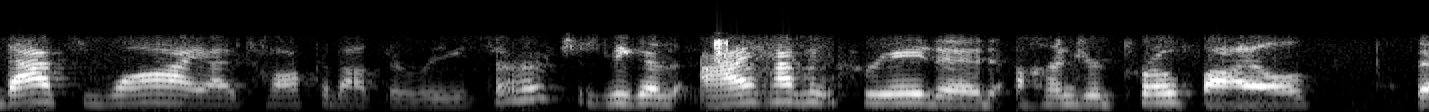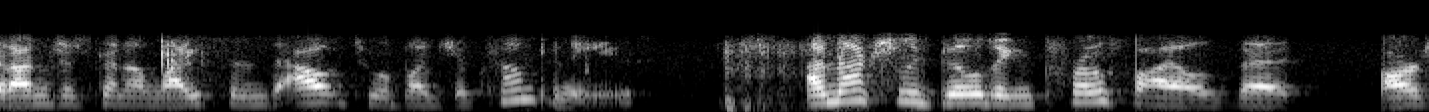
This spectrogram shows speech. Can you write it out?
that's why I talk about the research is because I haven't created a 100 profiles that I'm just going to license out to a bunch of companies. I'm actually building profiles that are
